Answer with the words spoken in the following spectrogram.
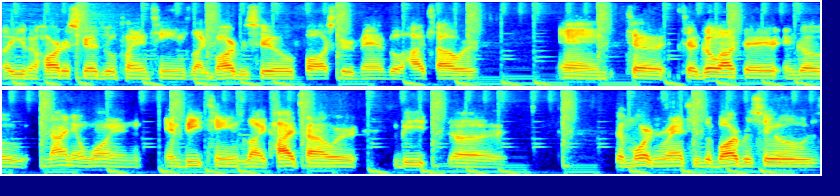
an even harder schedule playing teams like Barbers Hill, Foster, Manvel, Hightower. And to to go out there and go nine and one and beat teams like Hightower, beat uh, the Morton Ranches, the Barbers Hills,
